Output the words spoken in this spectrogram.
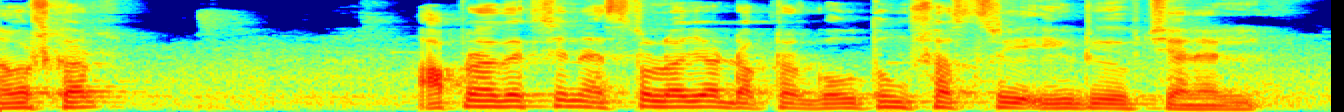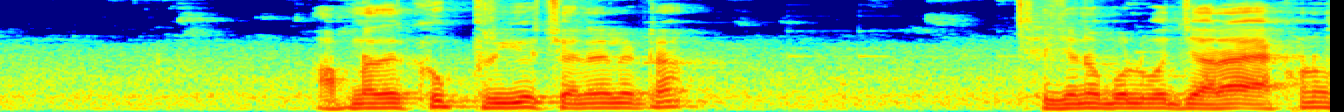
নমস্কার। আপনারা দেখছেন astrologer doctor Gautam Shastri YouTube channel. আপনাদের খুব প্রিয় চ্যানেল এটা। সেই জন্য বলব, যারা এখনও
